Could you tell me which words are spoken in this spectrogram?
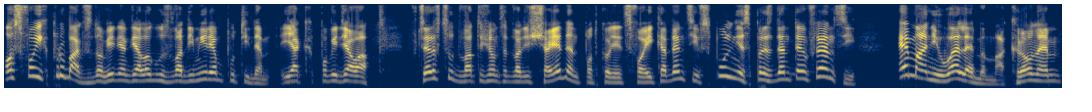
o swoich próbach wznowienia dialogu z Władimirem Putinem. Jak powiedziała, w czerwcu 2021, pod koniec swojej kadencji, wspólnie z prezydentem Francji, Emmanuelem Macronem,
